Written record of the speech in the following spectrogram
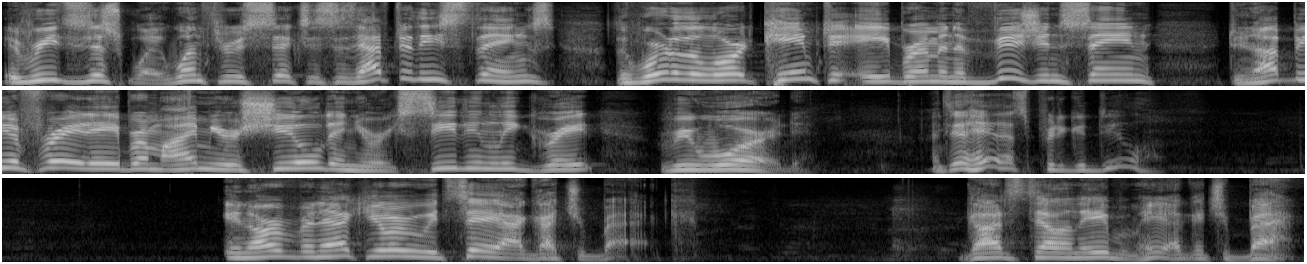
it reads this way 1 through 6. It says, After these things, the word of the Lord came to Abram in a vision, saying, Do not be afraid, Abram. I'm your shield and your exceedingly great reward. I said, Hey, that's a pretty good deal. In our vernacular, we'd say, I got your back. God's telling Abram, Hey, I got your back.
